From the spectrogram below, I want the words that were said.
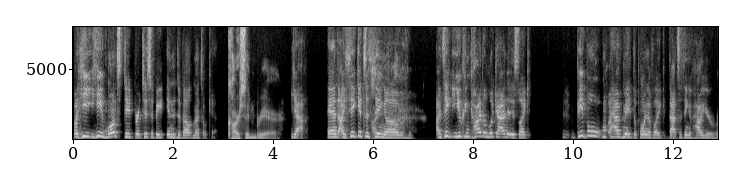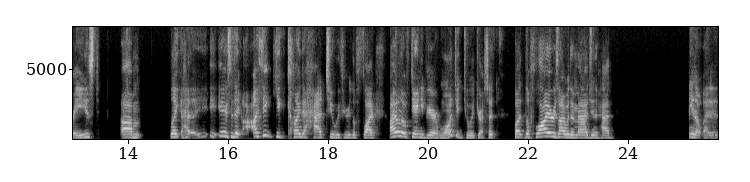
but he he once did participate in the developmental camp. Carson Briere. Yeah, and I think it's a thing I- of. I think you can kind of look at it as like people have made the point of like that's a thing of how you're raised. Um, like here's the thing. I think you kind of had to if you're the Flyer. I don't know if Danny Briere wanted to address it, but the Flyers, I would imagine, have had. You know, uh,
